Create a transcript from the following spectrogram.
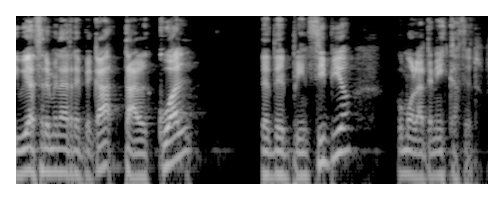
y voy a hacerme la RPK tal cual, desde el principio, como la tenéis que hacer.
